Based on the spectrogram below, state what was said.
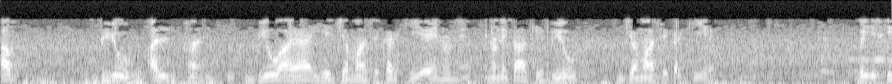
اب بیو بیو آیا، یہ جمع ذکر کی ہے انہوں نے۔ انہوں نے کہا کہ بیو جمع ذکر کی ہے۔ بھئی اس کی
